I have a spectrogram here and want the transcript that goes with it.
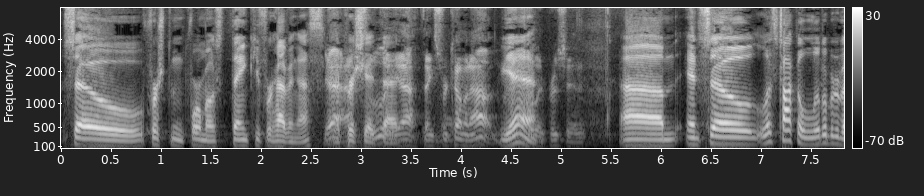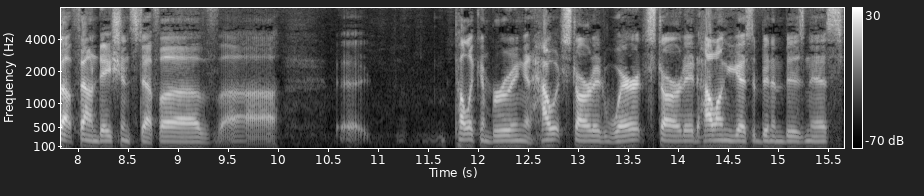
so, first and foremost, thank you for having us. Yeah, I appreciate absolutely. that. Yeah, thanks for coming out. Yeah. really appreciate it. Um, and so let's talk a little bit about foundation stuff of uh, uh, Pelican Brewing and how it started, where it started, how long you guys have been in business,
